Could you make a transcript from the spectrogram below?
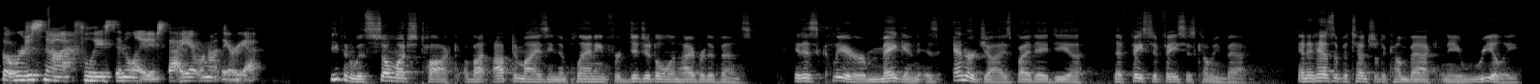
but we're just not fully assimilated to that yet. We're not there yet. Even with so much talk about optimizing and planning for digital and hybrid events, it is clear Megan is energized by the idea that face to face is coming back, and it has the potential to come back in a really,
